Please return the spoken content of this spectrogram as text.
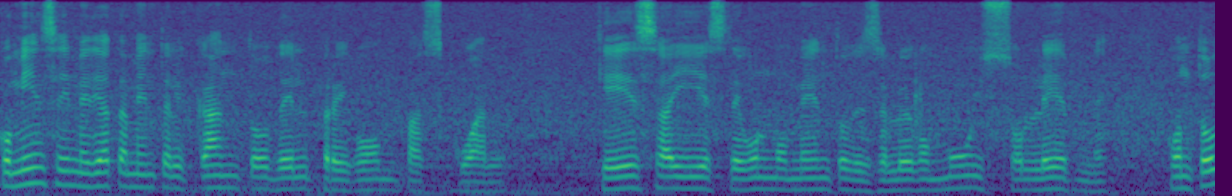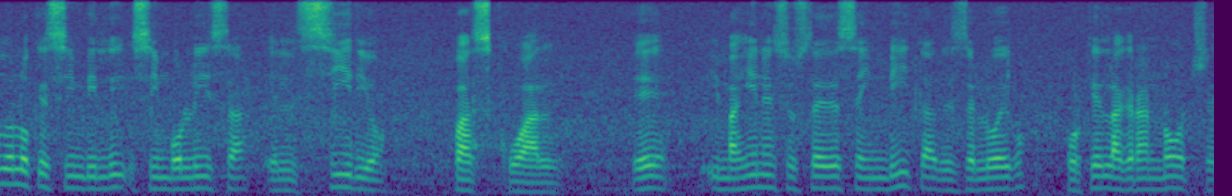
comienza inmediatamente el canto del pregón pascual, que es ahí este, un momento desde luego muy solemne, con todo lo que simboliza el cirio pascual. ¿eh? imagínense ustedes, se invita desde luego, porque es la gran noche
